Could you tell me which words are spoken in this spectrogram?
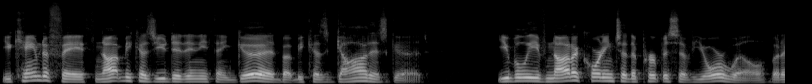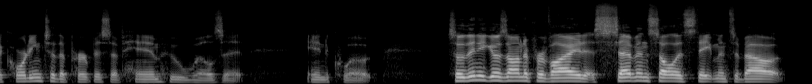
You came to faith not because you did anything good, but because God is good. You believe not according to the purpose of your will, but according to the purpose of Him who wills it. End quote. So then he goes on to provide seven solid statements about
